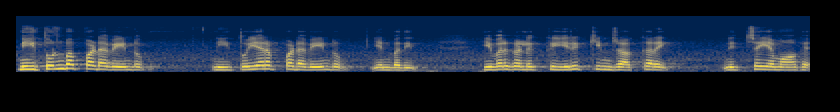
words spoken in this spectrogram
நீ துன்பப்பட வேண்டும் நீ துயரப்பட வேண்டும் என்பதில் இவர்களுக்கு இருக்கின்ற அக்கறை நிச்சயமாக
